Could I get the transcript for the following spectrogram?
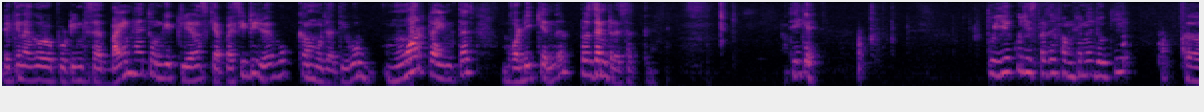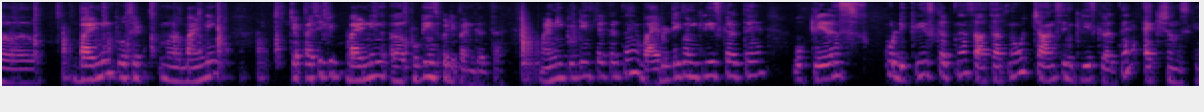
लेकिन अगर वो प्रोटीन के साथ बाइंड है तो उनकी क्लियरेंस कैपेसिटी जो है वो कम हो जाती है। वो मोर टाइम तक बॉडी के अंदर प्रेजेंट रह सकते हैं। ठीक है? तो ये कुछ स्पेशल फ़ंक्शन है जो कि binding process binding capacity binding proteins पे डिपेंड करता है। बाइंडिंग प्रोटीन्स क्या करते हैं? वायबिलिटी को इंक्रीज करते हैं। वो क्लियरेंस को डिक्रीज करते हैं। साथ साथ में वो चांस इंक्रीज करते हैं एक्शंस के।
